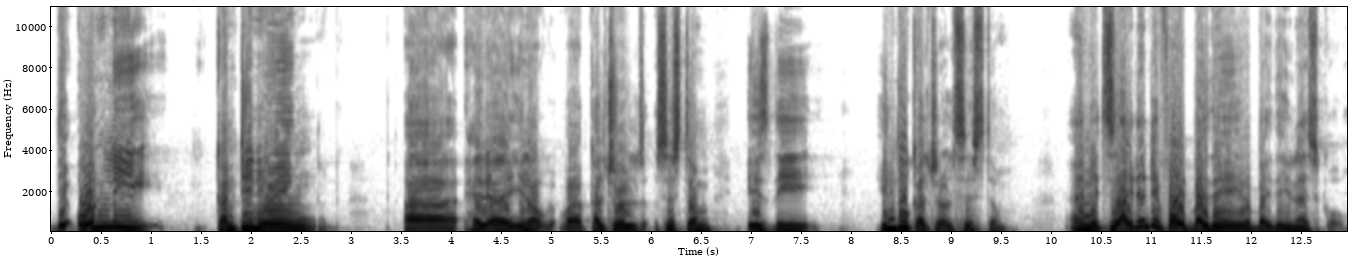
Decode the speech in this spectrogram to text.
The only continuing uh, uh, you know, uh, cultural system is the Hindu cultural system. And it's identified by the, by the UNESCO.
